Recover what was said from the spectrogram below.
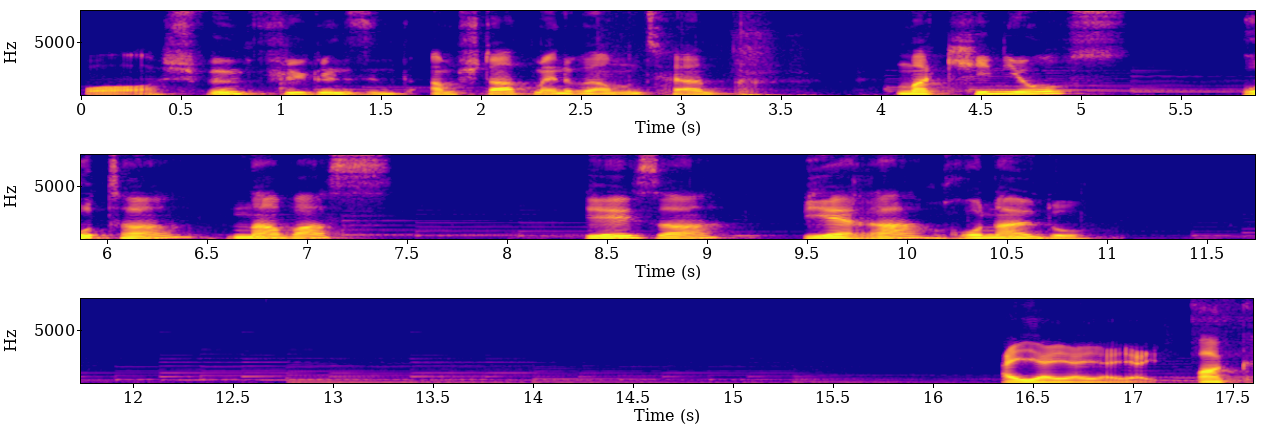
Boah, Schwimmflügeln sind am Start, meine Damen und Herren. Marquinhos, Ruta, Navas, Chiesa, Vieira, Ronaldo. Eieieiei. Fuck.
